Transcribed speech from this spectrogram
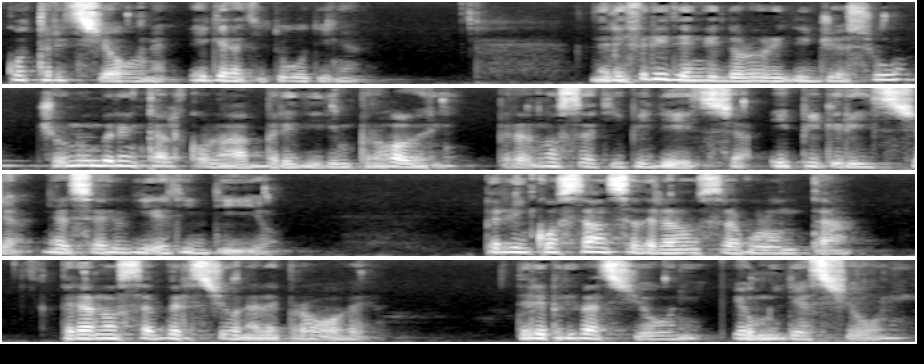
contrizione e gratitudine. Nelle ferite e nei dolori di Gesù c'è un numero incalcolabile di rimproveri per la nostra tipidezza e pigrizia nel servire di Dio, per l'incostanza della nostra volontà, per la nostra avversione alle prove, delle privazioni e umiliazioni.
